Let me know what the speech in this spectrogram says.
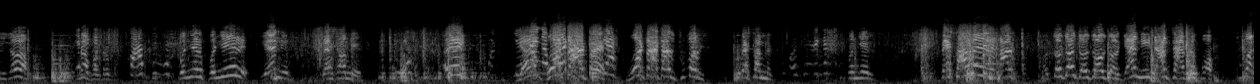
ஐயோ என்ன பண்றது? கொஞ்ச நேரம் கொஞ்ச நேரம் ஏன் நீ பேசாம ஏன் ஓட்ட ஆட்ட? ஓட்ட ஆட்டாது சும்மா. பேசாம இரு. கொஞ்ச நேரம் பேசாம இரு. ஏன் நீ டான்ஸ் ஆடுற? போ. சும்மா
